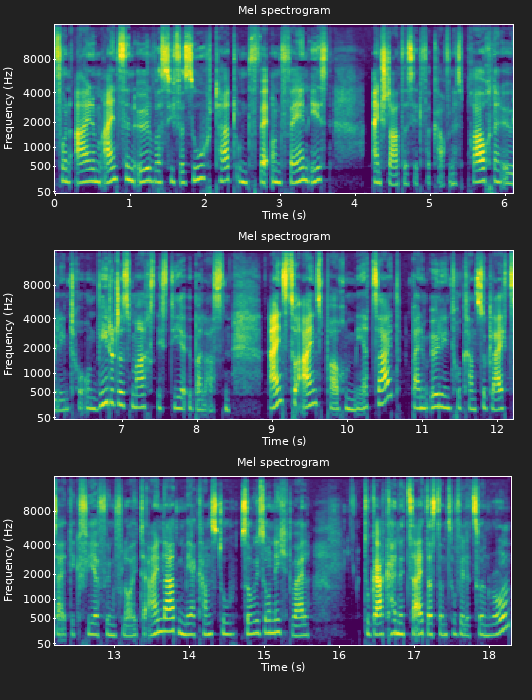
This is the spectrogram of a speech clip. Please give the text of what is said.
von einem einzelnen Öl, was sie versucht hat und, und Fan ist, ein Starter-Set verkaufen. Es braucht ein Ölintro und wie du das machst, ist dir überlassen. Eins zu eins brauchen mehr Zeit. Bei einem Ölintro kannst du gleichzeitig vier, fünf Leute einladen. Mehr kannst du sowieso nicht, weil du gar keine Zeit hast, dann so viele zu enrollen.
